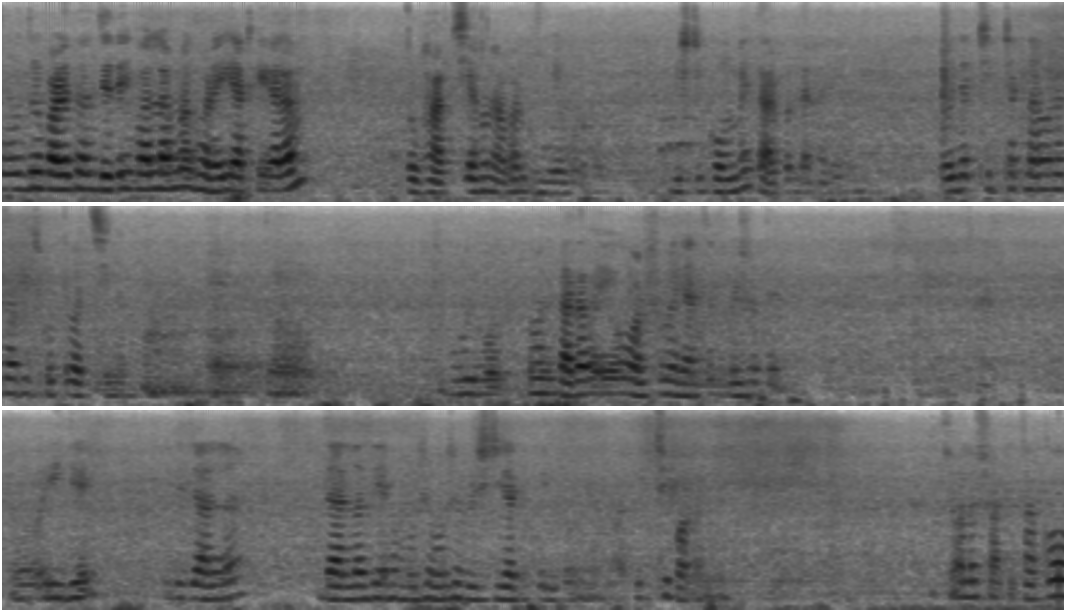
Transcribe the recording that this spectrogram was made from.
সমুদ্র পাড়ে তো যেতেই পারলাম না, ঘরেই আটকে গেলাম। তো ভাবছি এখন আবার ঘুমিয়ে পড়ব। বৃষ্টি কমবে, তারপর দেখা যাবে। ওয়েদার ঠিকঠাক না হলে তো কিছু করতে পারছি না। তো কি বলব? তোমাদের দাদাভাইও ওয়াশরুমে গেছে হতে। তো এই যে যে জানলা জানলা দিয়ে এখন বসে বসে বৃষ্টি যাকে ফিল করি আর কিচ্ছু করার নেই। চলো সাথে থাকো।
